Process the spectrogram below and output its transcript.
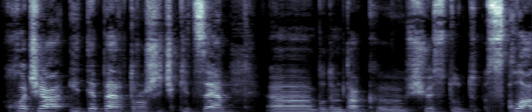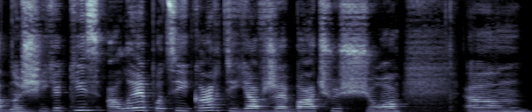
Хоча і тепер трошечки це, е, будемо так, е, щось тут складнощі якісь, але по цій карті я вже бачу, що ем,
